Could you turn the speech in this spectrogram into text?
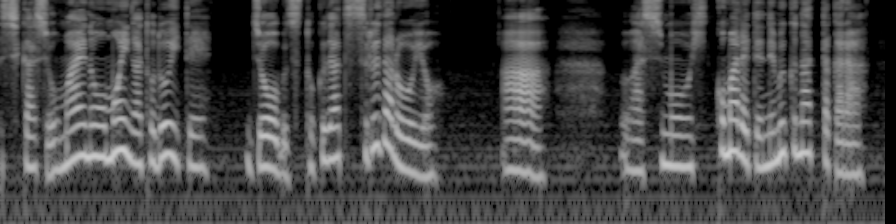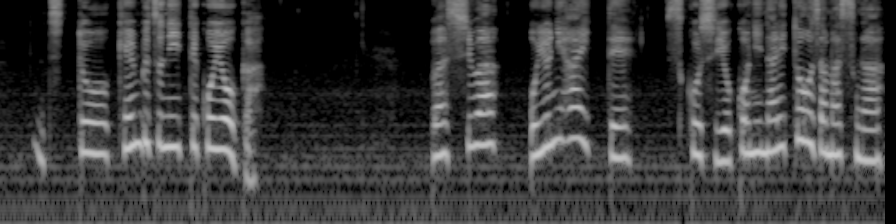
しかしお前の思いが届いて成仏特奪するだろうよ。ああ、わしも引っ込まれて眠くなったから、ちっと見物に行ってこようか。わしはお湯に入って少し横になりとうざますが、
